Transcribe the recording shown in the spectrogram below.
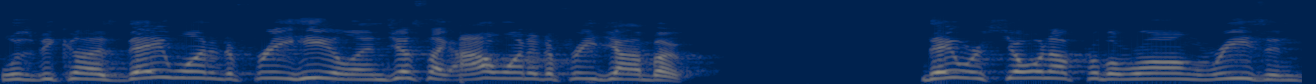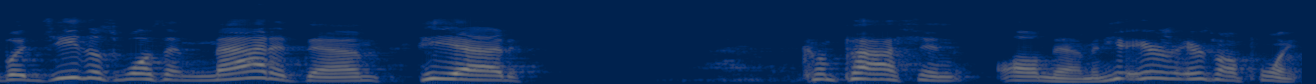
was because they wanted a free healing, just like I wanted a free John boat. They were showing up for the wrong reason, but Jesus wasn't mad at them. He had compassion on them. And here, here's, here's my point.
